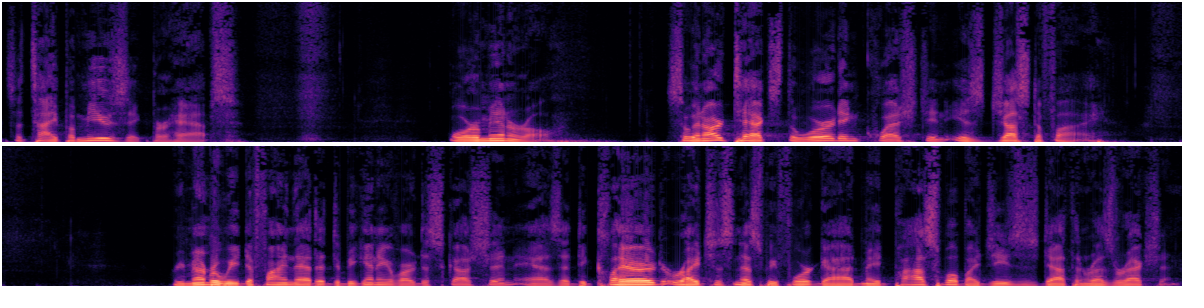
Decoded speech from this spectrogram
It's a type of music, perhaps or a mineral. So in our text, the word in question is justify. Remember, we defined that at the beginning of our discussion as a declared righteousness before God made possible by Jesus' death and resurrection.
